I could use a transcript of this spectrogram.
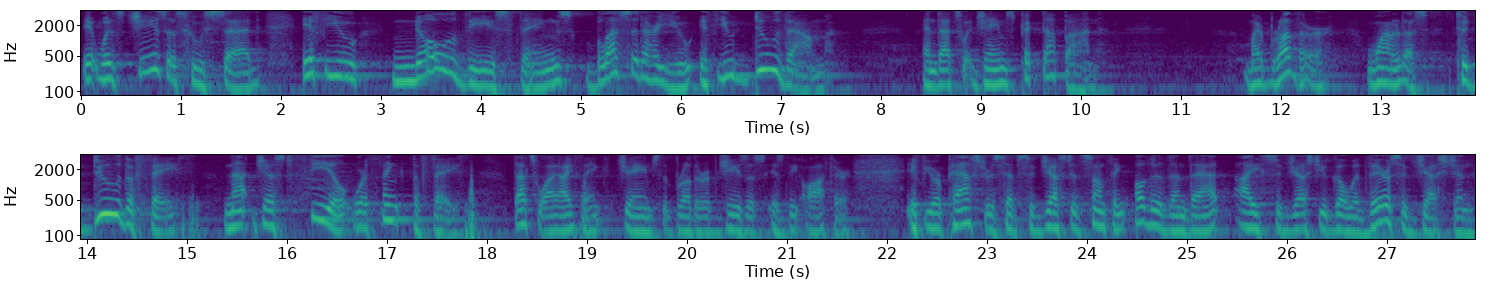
It was Jesus who said, If you know these things, blessed are you if you do them. And that's what James picked up on my brother wanted us to do the faith, not just feel or think the faith. That's why I think James, the brother of Jesus, is the author. If your pastors have suggested something other than that, I suggest you go with their suggestion.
